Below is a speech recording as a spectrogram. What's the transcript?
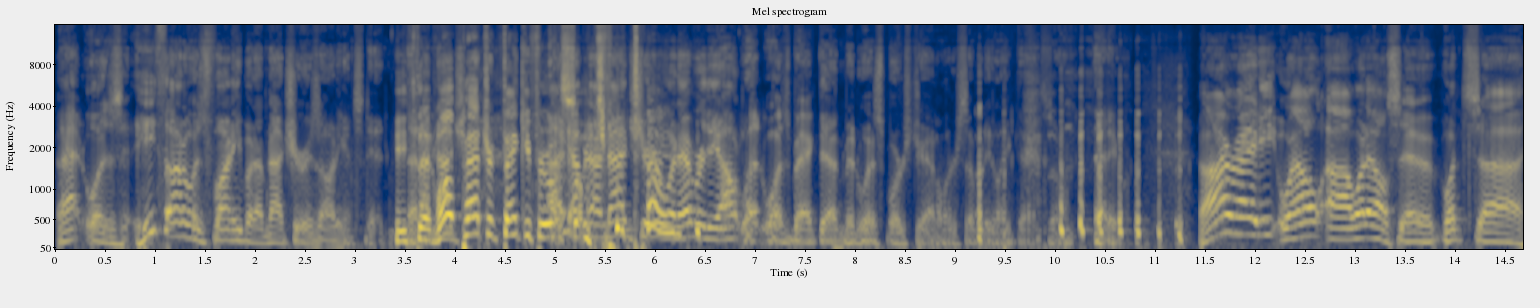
that was, he thought it was funny, but I'm not sure his audience did. He And said, I'm "Well, Patrick, thank you for I- so I'm, I'm not sure time." whatever the outlet was back then, Midwest Sports Channel or somebody like that. So anyway, all righty. Well, uh, what else? Uh, what's uh,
